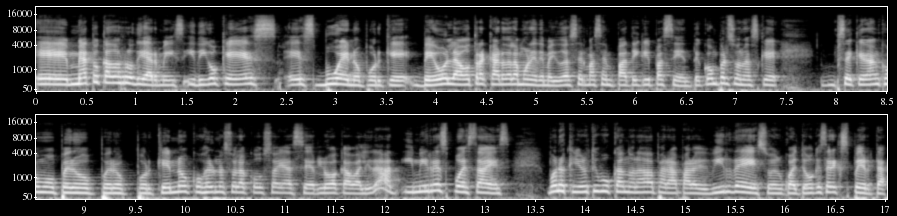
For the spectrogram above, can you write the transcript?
eh, me ha tocado rodearme y digo que es, es bueno porque veo la otra cara de la moneda y me ayuda a ser más empática y paciente con personas que se quedan como, pero, pero, ¿por qué no coger una sola cosa y hacerlo a cabalidad? Y mi respuesta es, bueno, es que yo no estoy buscando nada para, para vivir de eso, en el cual tengo que ser experta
